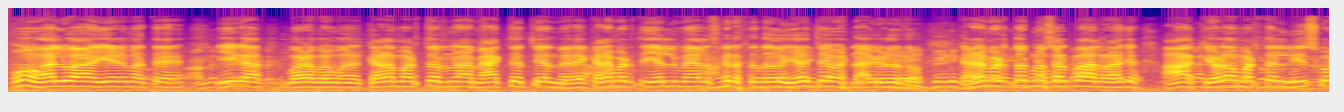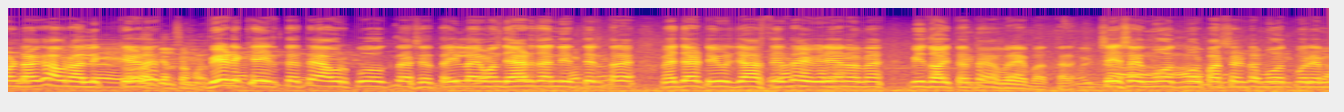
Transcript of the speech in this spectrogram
ಹ್ಞೂ ಅಲ್ವಾ? ಹೇಳಿ ಮತ್ತೆ. ಈಗ ಬ ಬ- ಕೆಳ ಮಾಡ್ತಾರನ್ನ ಮ್ಯಾಕ್ ತತ್ತಿ ಅಂದಮೇಲೆ ಕೆಳ ಮಾಡ್ತೀವಿ ಎಲ್ಲಿ ಮೇಲೆ ಸರೋದು ಯೋಚನೆ ಮಾಡಿ ನಾವು ಹೇಳೋದು. ಕೆಳ ಮಾಡ್ತಾರನ್ನು ಸ್ವಲ್ಪ ಅಲ್ಲಿ ರಾಜ ಆ ಕೇಳೋ ಮಟ್ಟದಲ್ಲಿ ನಿಲ್ಸ್ಕೊಂಡಾಗ ಅವ್ರು ಅಲ್ಲಿ ಕೇಳಿ ಬೇಡಿಕೆ ಇರ್ತೈತೆ ಅವ್ರು ಕೂಗ್ತಾ ಸಿಗ್ತದೆ ಇಲ್ಲ ಒಂದು ಎರಡು ಜನ ನಿಂತಿರ್ತಾರೆ ಮೆಜಾರಿಟಿ ಇವ್ರು ಜಾಸ್ತಿ ಇದೆ ಇವ್ರೇನು ಬಿದ್ದೋಯ್ತಂತೆ ಅವರೇ ಬರ್ತಾರೆ. ಶೇಷಾಗಿ ಮೂವತ್ತ್ಮೂರು ಪರ್ಸೆಂಟ್ ಮೂವತ್ತ್ಮೂರು ಎಂ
